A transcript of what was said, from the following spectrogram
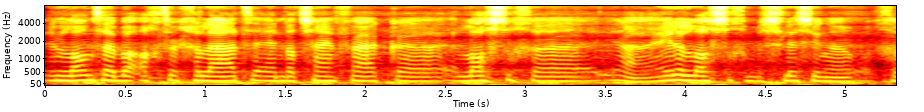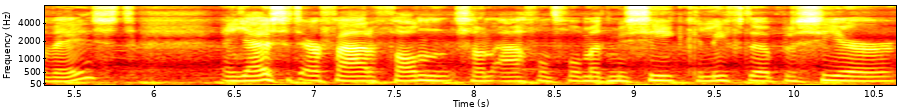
hun land hebben achtergelaten. En dat zijn vaak uh, lastige, ja, hele lastige beslissingen geweest. En juist het ervaren van zo'n avond vol met muziek, liefde, plezier,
